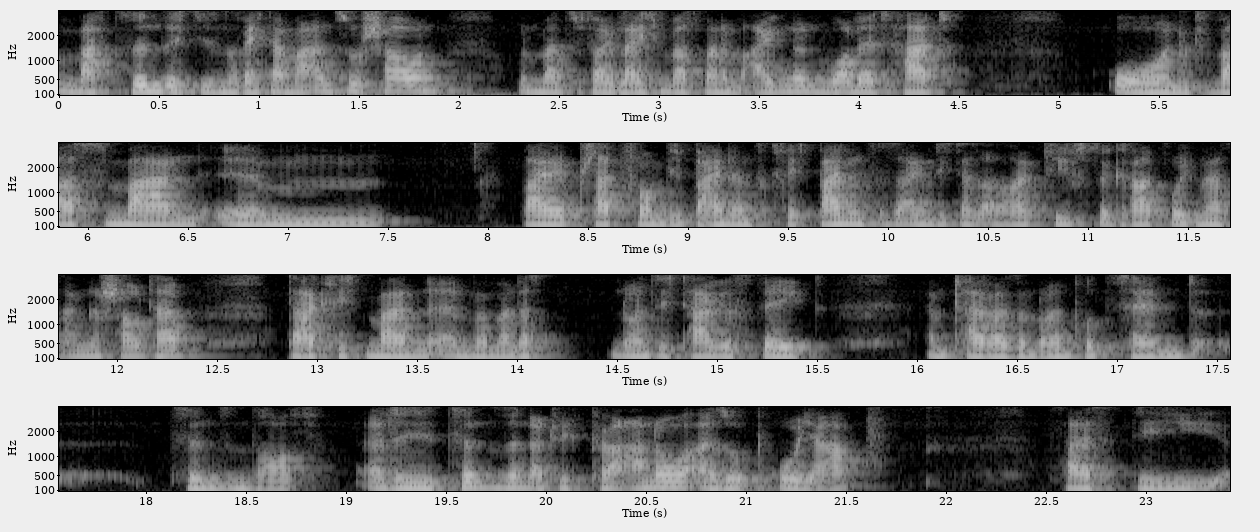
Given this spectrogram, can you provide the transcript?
macht Sinn, sich diesen Rechner mal anzuschauen und mal zu vergleichen, was man im eigenen Wallet hat und was man im, bei Plattformen wie Binance kriegt. Binance ist eigentlich das attraktivste gerade, wo ich mir das angeschaut habe. Da kriegt man, ähm, wenn man das 90 Tage staked, ähm, teilweise 9% Zinsen drauf. Also die Zinsen sind natürlich per anno, also pro Jahr. Das heißt, die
